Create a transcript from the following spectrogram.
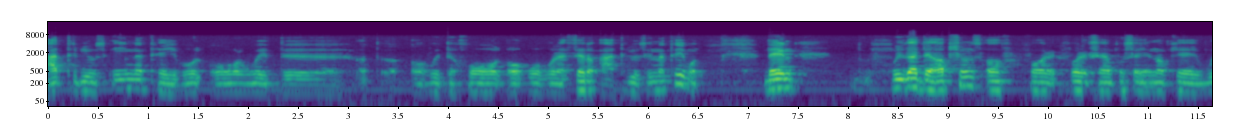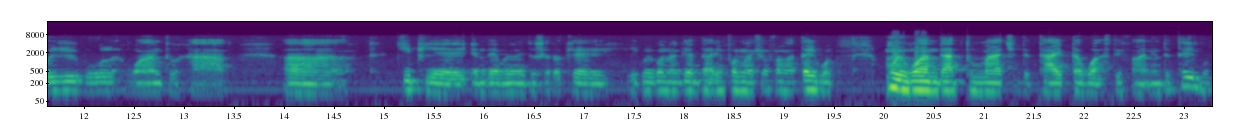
attributes in a table or with the or with the whole or, or with a set of attributes in a table. Then we got the options of for for example saying okay we will want to have uh, GPA and then we need to say okay if we're gonna get that information from a table we want that to match the type that was defined in the table.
